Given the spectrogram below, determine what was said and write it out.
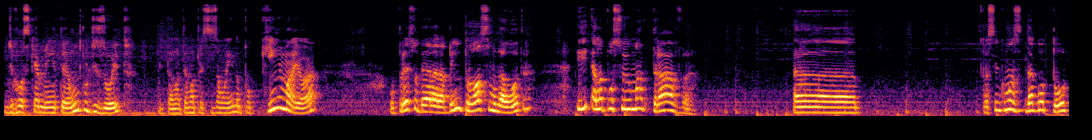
de rosqueamento é 1 por 18, então ela tem uma precisão ainda um pouquinho maior. O preço dela era bem próximo da outra e ela possui uma trava, uh, assim como as da Gotô,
